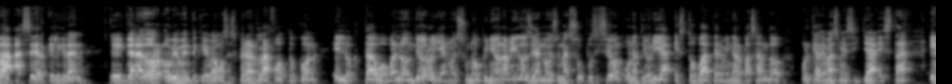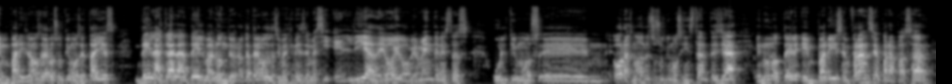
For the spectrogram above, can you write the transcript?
va a ser el gran eh, ganador, obviamente que vamos a esperar la foto con el octavo balón de oro, ya no es una opinión amigos, ya no es una suposición, una teoría, esto va a terminar pasando porque además Messi ya está en París. Vamos a ver los últimos detalles de la gala del balón de oro. Acá tenemos las imágenes de Messi el día de hoy, obviamente en estas últimas eh, horas, ¿no? En estos últimos instantes ya en un hotel en París, en Francia, para pasar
